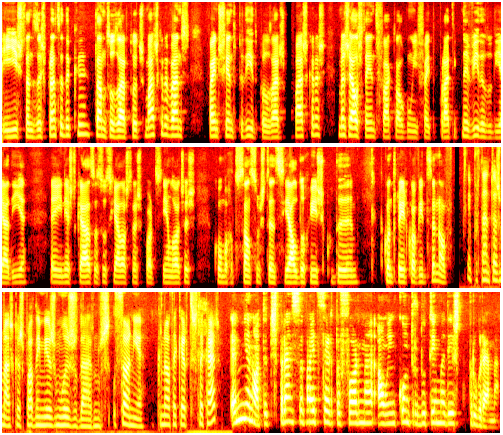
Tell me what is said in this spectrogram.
e isto dá-nos a esperança de que estamos a usar todos máscara, vai-nos vai sendo pedido para usar máscaras, mas elas têm de facto algum efeito prático na vida do dia a dia e neste caso associado aos transportes e em lojas, com uma redução substancial do risco de, de contrair Covid-19. E, portanto, as máscaras podem mesmo ajudar-nos. Sónia, que nota quer destacar? A minha nota de esperança vai, de certa forma, ao encontro do tema deste programa.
